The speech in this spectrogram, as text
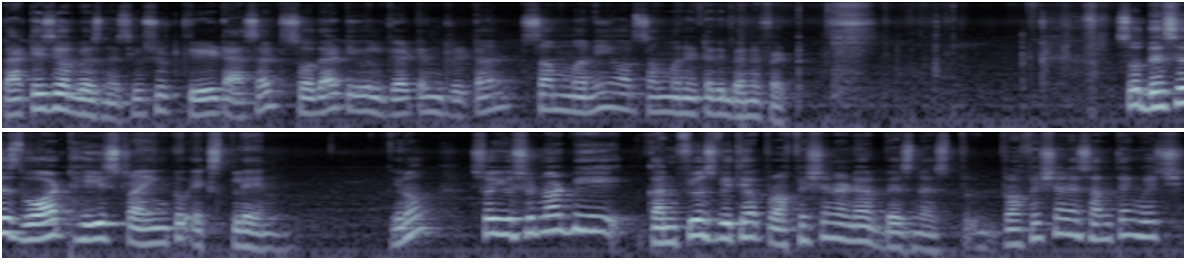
That is your business. You should create assets so that you will get in return some money or some monetary benefit. So this is what he is trying to explain. You know? So you should not be confused with your profession and your business. Profession is something which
